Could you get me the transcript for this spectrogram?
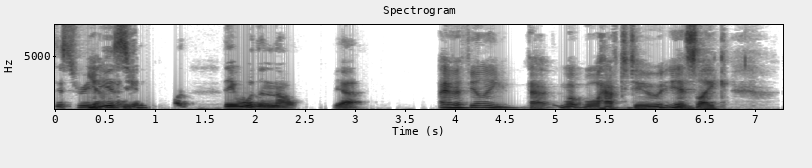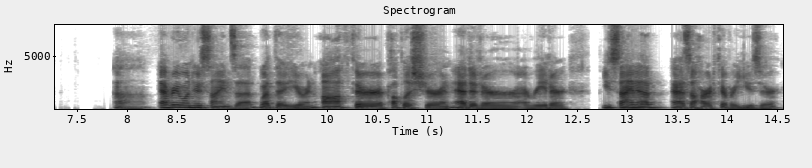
this really yeah, is it, but they wouldn't know. Yeah. I have a feeling that what we'll have to do is like uh, everyone who signs up, whether you're an author, a publisher, an editor, a reader, you sign up as a hardcover user,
